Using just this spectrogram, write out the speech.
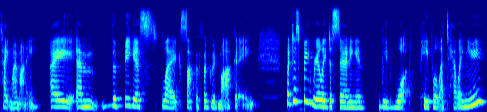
take my money. I am the biggest like sucker for good marketing, but just be really discerning with what people are telling you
